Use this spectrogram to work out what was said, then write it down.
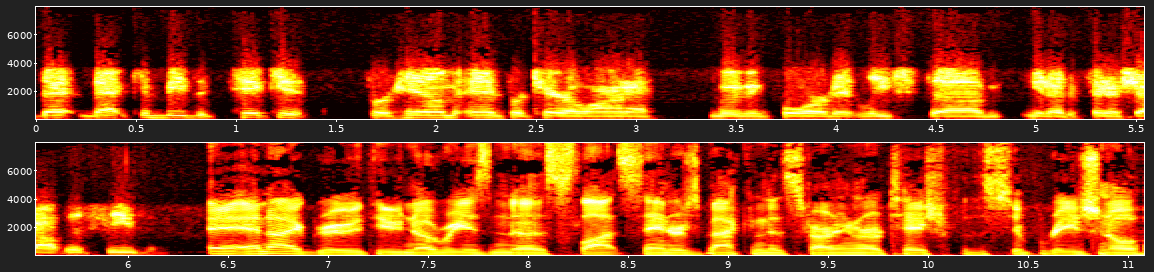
that that could be the ticket for him and for Carolina moving forward, at least um, you know to finish out this season. And I agree with you. No reason to slot Sanders back into the starting rotation for the Super Regional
